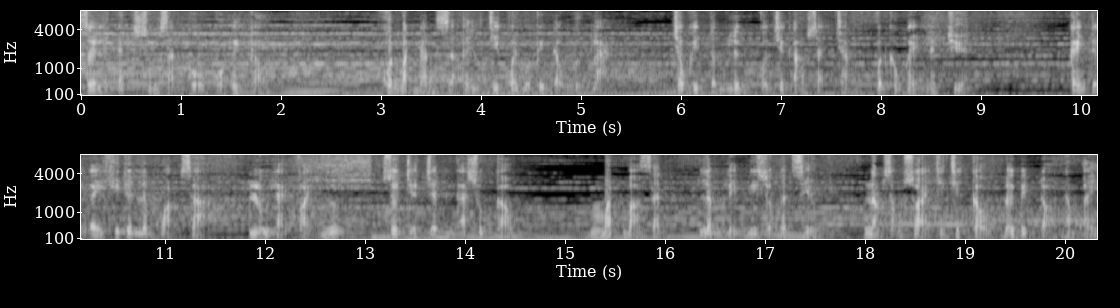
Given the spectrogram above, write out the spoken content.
Rơi lách tách xuống sàn gỗ của cây cầu. Khuôn mặt đáng sợ ấy chỉ quay mỗi cái đầu ngược lại. Trong khi tấm lưng của chiếc áo sải trắng Vẫn không hề lay chuyển. Cảnh tượng ấy khiến cho Lâm hoảng sợ, Lùi lại vài bước, Rồi trượt chân ngã xuống cầu. Mắt mở dần, Lâm liệm đi rồi ngất xỉu, Nằm sóng xoài trên chiếc cầu nơi bến đỏ năm ấy.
